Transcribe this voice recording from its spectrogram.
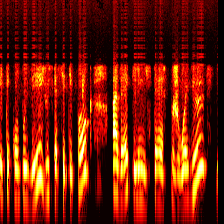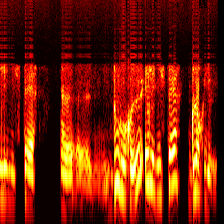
était composé jusqu'à cette époque avec les mystères joyeux, les mystères euh, douloureux et les mystères glorieux.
